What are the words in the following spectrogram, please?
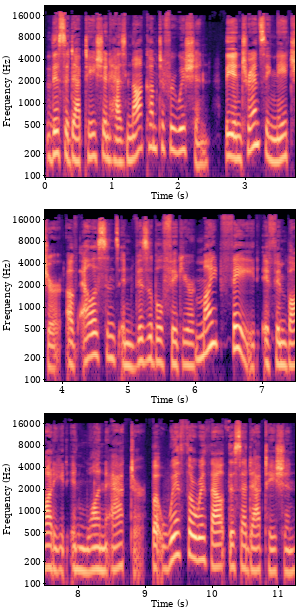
This adaptation has not come to fruition. The entrancing nature of Ellison's invisible figure might fade if embodied in one actor, but with or without this adaptation,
